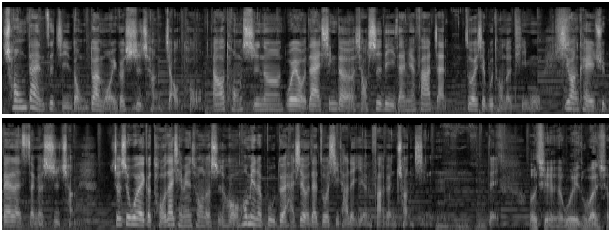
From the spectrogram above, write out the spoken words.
冲淡自己垄断某一个市场角头，然后同时呢，我有在新的小势力在里面发展，做一些不同的题目，希望可以去 balance 整个市场。就是我有一个头在前面冲的时候，后面的部队还是有在做其他的研发跟创新。嗯对。而且我也突然想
